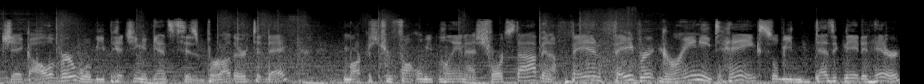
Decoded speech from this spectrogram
Jake Oliver will be pitching against his brother today. Marcus Trufant will be playing at shortstop, and a fan favorite, Granny Tanks, will be designated hitter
